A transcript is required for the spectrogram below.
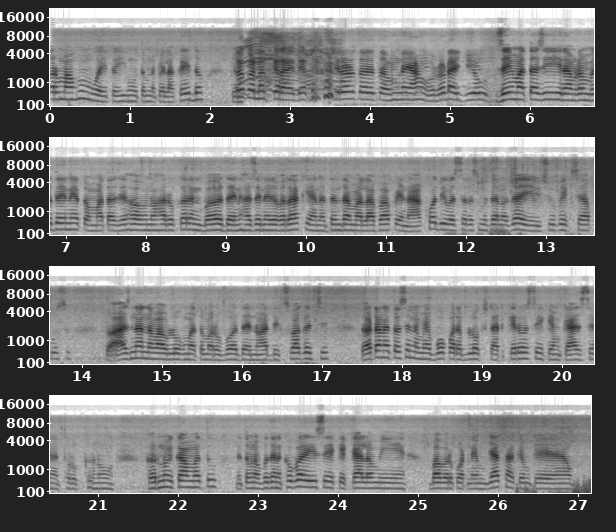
ઘરમાં શું હોય તો એ હું તમને પેલા કહી દઉં જય માતાજી રામ રામ બધાને તો માતાજી હવનો હારું કરે ને બધાને હાજરને રાખી અને ધંધામાં લાભ આપે ને આખો દિવસ સરસ મજાનો જાય એવી શુભેચ્છા આપું છું. તો આજના નવા બ્લોગમાં તમારું બધાનું હાર્દિક સ્વાગત છે. તો અટાણે તો છે ને મેં બપોરે બ્લોગ સ્ટાર્ટ કર્યો છે કેમ કે આજ છે ને થોડુંક ઘણું, ઘરનું કામ હતું. ને તમને બધાને ખબર એ છે કે કાલ અમે બાબરકોટને એમ ગયા હતા કેમ કે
